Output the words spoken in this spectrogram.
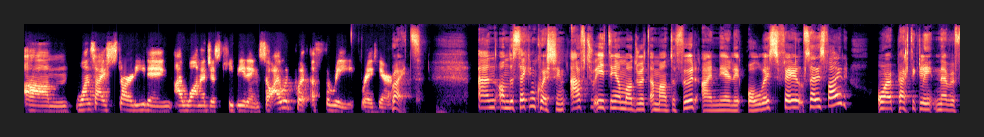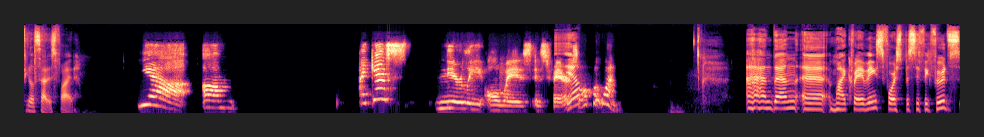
um, once I start eating, I want to just keep eating. So I would put a three right here. Right. And on the second question, after eating a moderate amount of food, I nearly always feel satisfied or I practically never feel satisfied. Yeah. Um, I guess nearly always is fair. Yeah. So I'll put one. And then uh, my cravings for specific foods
